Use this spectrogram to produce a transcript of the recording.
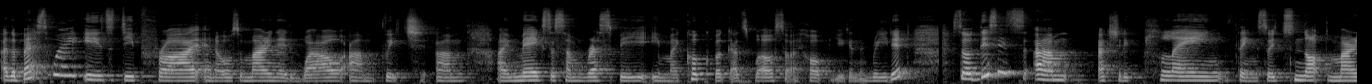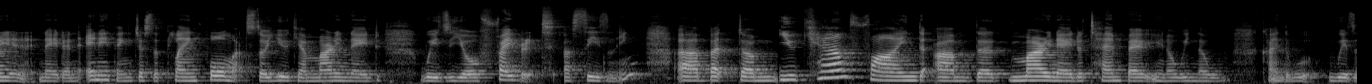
Uh, the best way is deep fry and also marinate well, um, which um, I make some recipe in my cookbook as well, so I hope you can read it. So this is um, actually plain thing. So it's not marinated and anything, just a plain format. So you can marinate with your favorite uh, seasoning. Uh, but um, you can find um, the marinated tempeh, you know, in a kind of with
